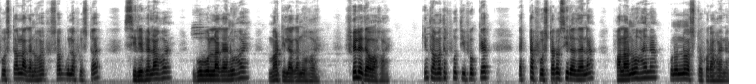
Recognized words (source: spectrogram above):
পোস্টার লাগানো হয়, সবগুলা পোস্টার ছিঁড়ে ফেলা হয়। গোবর লাগানো হয়, মাটি লাগানো হয়, ফেলে দেওয়া হয়। কিন্তু আমাদের প্রতিপক্ষের একটা পোস্টারও ছিঁড়া যায় না ফালানো হয় না, কোনো নষ্ট করা হয় না।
